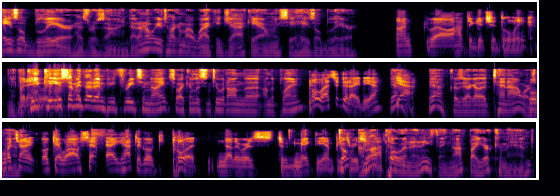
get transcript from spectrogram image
Hazel Blear has resigned. I don't know what you're talking about, Wacky Jackie. I only see Hazel Blear. I'm, well, I'll have to get you the link. Yeah. But can, you- anyway, can you send me that MP3 tonight so I can listen to it on the on the plane? Oh, that's a good idea. yeah. yeah, because I got uh, ten hours. Well, what man. time? Okay, well, I'll set, I have to go pull it. In other words, to make the MP3. Don't, I'm so, not have to- pulling anything, not by your command.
